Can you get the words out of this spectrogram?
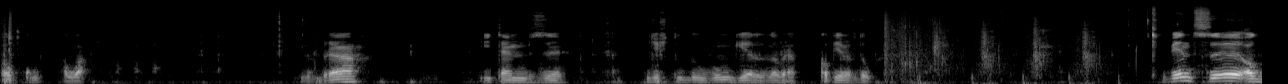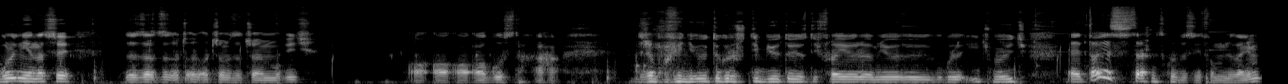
O. Ała. Dobra. Z... Gdzieś tu był wągiel. Dobra, kopiemy w dół. Więc e, ogólnie, znaczy... Za, za, o, o czym zacząłem mówić? O, o, o, o gustach, aha. Że mówię, ty grasz Tibie, to jesteś frajerem, nie, e, w ogóle idź, wyjdź. E, To jest straszne skurwysyństwo moim zdaniem.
